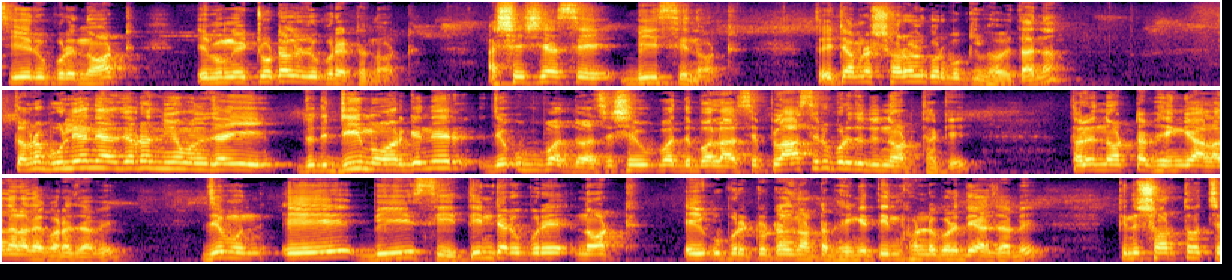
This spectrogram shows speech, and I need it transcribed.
C এর উপরে নট এবং এই টোটালের উপরে একটা নট আর শেষে আছে বি সি নট তো এটা আমরা সরল করব কীভাবে, তাই না? তো আমরা বুলিয়ান অ্যালজেব্রার নিয়ম অনুযায়ী যদি ডি মর্গেনের যে উপপাদ্য আছে, সেই উপপাদ্যে বলা আছে, প্লাসের উপরে যদি নট থাকে, তাহলে নটটা ভেঙে আলাদা আলাদা করা যাবে। যেমন এ, বি, সি তিনটার উপরে নট, এই উপরে টোটাল নটটা ভেঙে তিন খণ্ড করে দেওয়া যাবে। কিন্তু শর্ত হচ্ছে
